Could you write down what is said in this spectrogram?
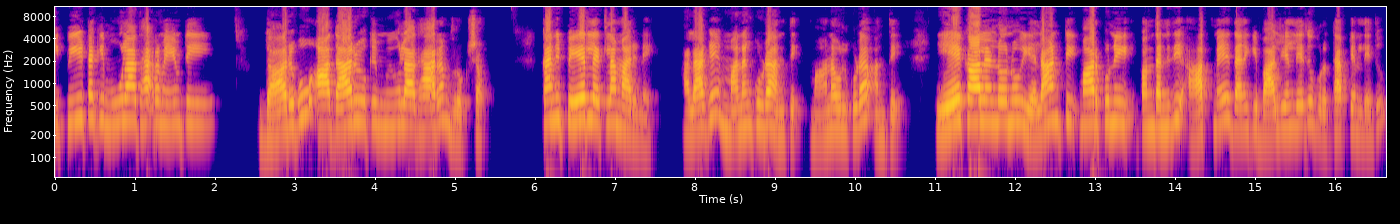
ఈ పీటకి మూలాధారం ఏమిటి? దారువు ఆ దారువుకి మూలాధారం వృక్షం. కానీ పేర్లు ఎట్లా మారినాయి? అలాగే మనం కూడా అంతే మానవులు కూడా అంతే. ఏ కాలంలోనూ ఎలాంటి మార్పుని పొందనిది ఆత్మే దానికి బాల్యం లేదు వృద్ధాప్యం లేదు.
